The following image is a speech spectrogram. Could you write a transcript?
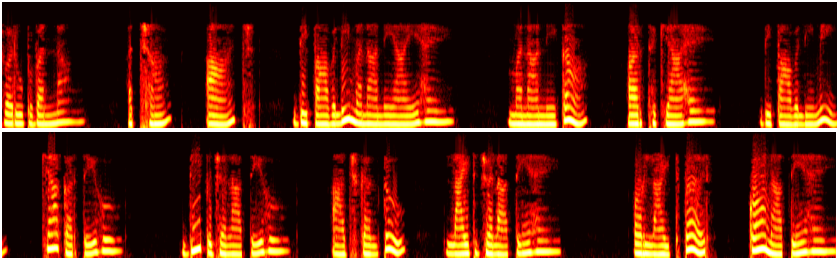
स्वरूप बनना। अच्छा आज दीपावली मनाने आए हैं। मनाने का अर्थ क्या है? दीपावली में क्या करते हो? दीप जलाते हो? आजकल तो लाइट जलाते हैं। और लाइट पर कौन आते हैं?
